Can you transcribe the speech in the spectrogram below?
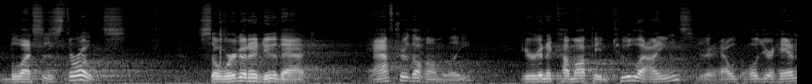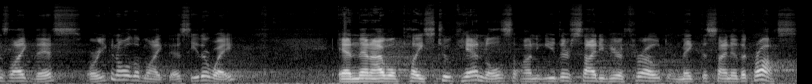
blesses throats. So we're going to do that after the homily. You're going to come up in two lines. You're going to hold your hands like this, or you can hold them like this, either way. And then I will place two candles on either side of your throat and make the sign of the cross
